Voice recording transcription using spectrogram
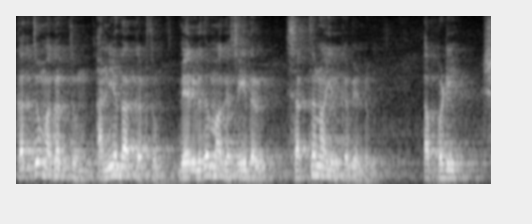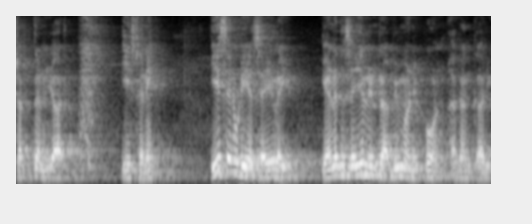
கத்தும் அகத்தும் அந்நியதா கர்த்தும் வேறு விதமாக செய்தல் சக்தனாக இருக்க வேண்டும். அப்படி சக்தன் யார்? ஈசனே. ஈசனுடைய செயலை எனது செயல் என்று அபிமானிப்போன் அகங்காரி.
